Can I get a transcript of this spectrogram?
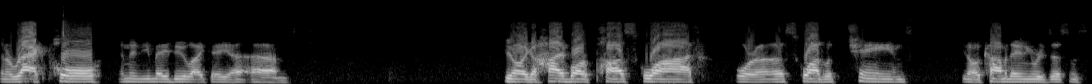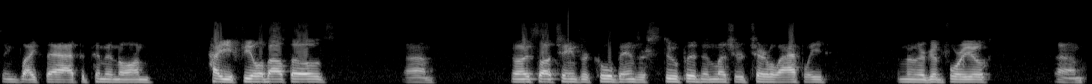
and a rack pull, and then you may do like a, uh, um, you know, like a high bar pause squat or a squat with chains, you know, accommodating resistance, things like that, depending on how you feel about those. Um, I always thought chains are cool, bands are stupid unless you're a terrible athlete, and then they're good for you. Um,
